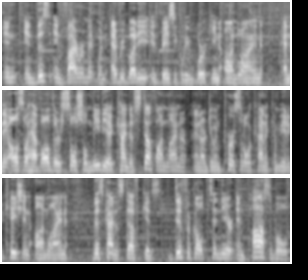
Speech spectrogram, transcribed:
in, in this environment when everybody is basically working online and they also have all their social media kind of stuff online and are doing personal kind of communication online, this kind of stuff gets difficult to near impossible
